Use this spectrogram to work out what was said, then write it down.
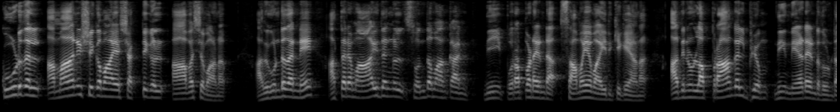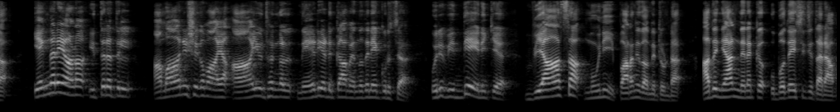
കൂടുതൽ അമാനുഷികമായ ശക്തികൾ ആവശ്യമാണ്. അതുകൊണ്ട് തന്നെ അത്തരം ആയുധങ്ങൾ സ്വന്തമാക്കാൻ നീ പുറപ്പെടേണ്ട സമയമായിരിക്കുകയാണ്. അതിനുള്ള പ്രാഗൽഭ്യം നീ നേടേണ്ടതുണ്ട്. എങ്ങനെയാണ് ഇത്തരത്തിൽ അമാനുഷികമായ ആയുധങ്ങൾ നേടിയെടുക്കാം എന്നതിനെക്കുറിച്ച് ഒരു വിദ്യ എനിക്ക് വ്യാസ മുനി പറഞ്ഞു തന്നിട്ടുണ്ട്. അത് ഞാൻ നിനക്ക് ഉപദേശിച്ചു തരാം.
